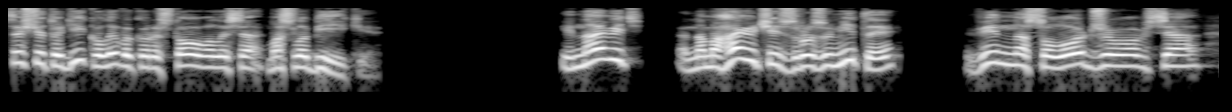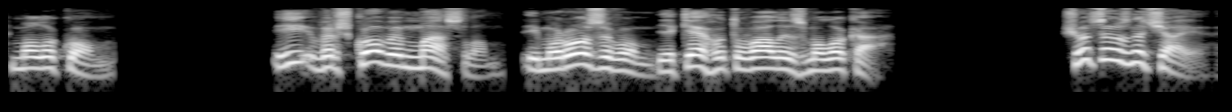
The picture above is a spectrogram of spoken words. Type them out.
Це ще тоді, коли використовувалися маслобійки. І навіть намагаючись зрозуміти, він насолоджувався молоком і вершковим маслом, і морозивом, яке готували з молока. Що це означає?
